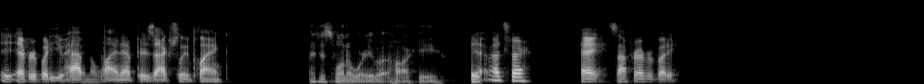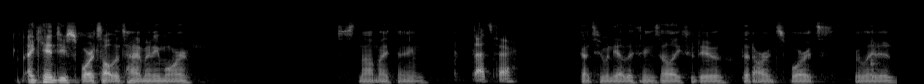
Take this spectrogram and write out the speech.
everybody you have in the lineup is actually playing. I just want to worry about hockey. Yeah, that's fair. Hey, it's not for everybody. I can't do sports all the time anymore just not my thing. That's fair. Got too many other things I like to do that aren't sports related.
